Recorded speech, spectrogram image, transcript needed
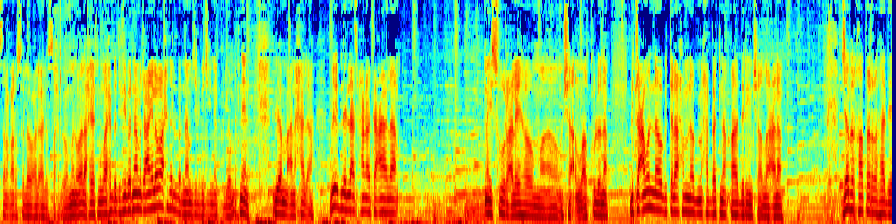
والسلام على رسول الله وعلى آله وصحبه ومن والاه. حياكم الله أحبتي في برنامج عائلة واحدة البرنامج اللي بيجينا كل يوم اثنين. اليوم معنا حلقة بإذن الله سبحانه وتعالى ميسور عليها وإن شاء الله كلنا بتعاوننا وبتلاحمنا وبمحبتنا قادرين إن شاء الله على جبر خاطر هذه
